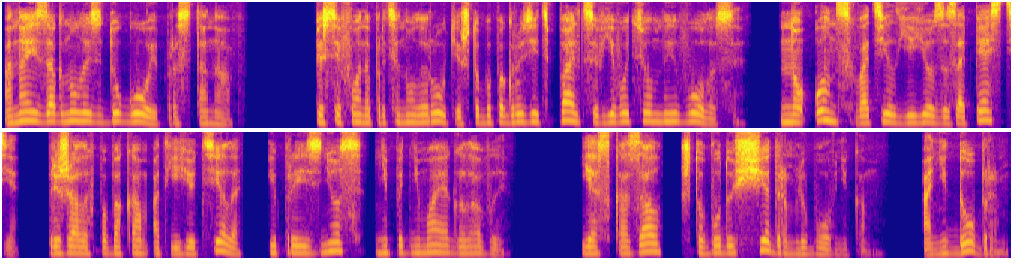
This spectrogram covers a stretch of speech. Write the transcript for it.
Она изогнулась дугой, простонав. Персефона протянула руки, чтобы погрузить пальцы в его темные волосы, но он схватил ее за запястье прижал их по бокам от ее тела и произнес, не поднимая головы. «Я сказал, что буду щедрым любовником, а не добрым».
